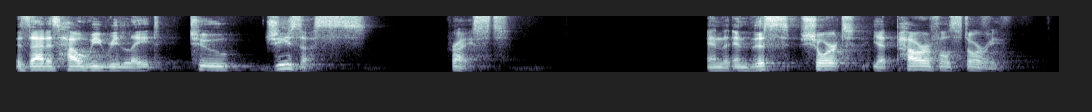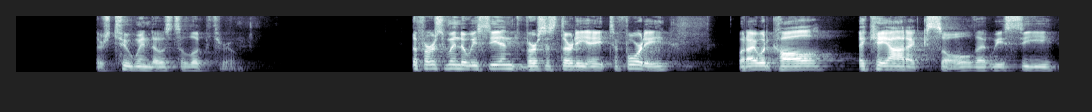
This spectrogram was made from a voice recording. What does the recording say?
is that is how we relate to Jesus Christ. And in this short yet powerful story, there's two windows to look through. The first window we see in verses 38 to 40, what I would call a chaotic soul that we see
